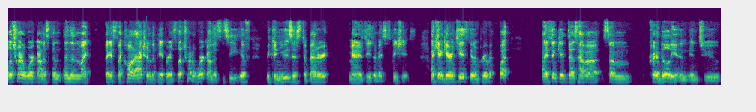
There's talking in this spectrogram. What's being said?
Let's try to work on this. And, and then like I guess my call to action in the paper is let's try to work on this and see if we can use this to better manage these invasive species. I can't guarantee it's going to improve it, but I think it does have a some credibility in, into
